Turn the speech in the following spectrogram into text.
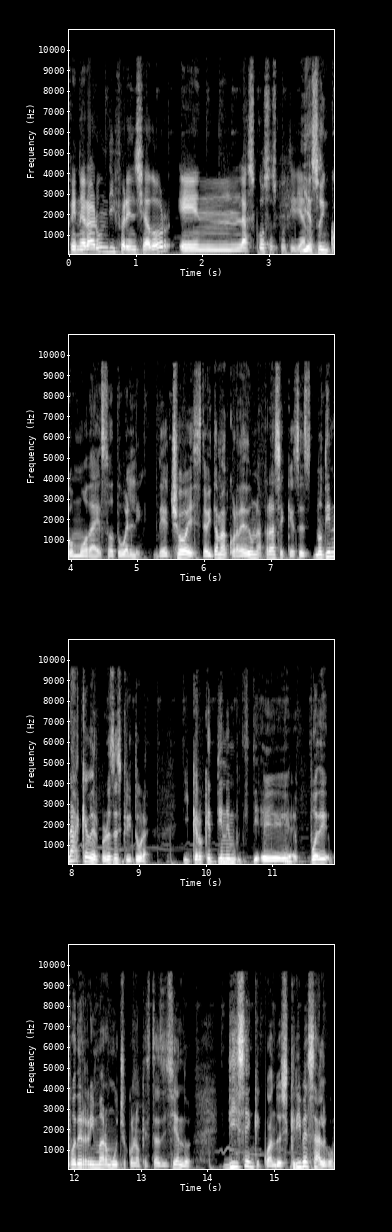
generar un diferenciador en las cosas cotidianas. Y eso incomoda, eso duele. De hecho, este, ahorita me acordé de una frase que es, no tiene nada que ver, pero es de escritura. Y creo que tiene, eh, puede, puede rimar mucho con lo que estás diciendo. Dicen que cuando escribes algo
